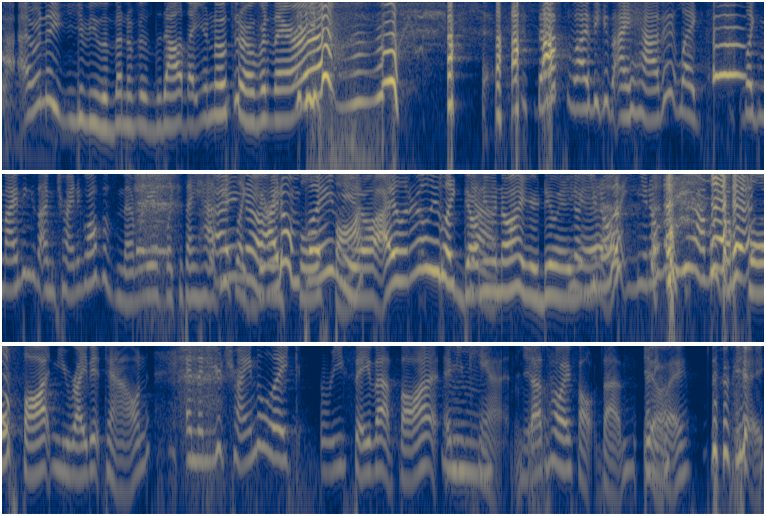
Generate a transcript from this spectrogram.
i'm gonna give you the benefit of the doubt that your notes are over there That's why because I have it like like my thing is I'm trying to go off of memory of like because I had these I like know. very I don't full blame thoughts. you. I literally like don't Yeah. even know how you're doing. no, it. you know what? You know how you have like a full thought and you write it down, and then you're trying to like re-say that thought and you Mm, can't. yeah. That's how I felt then. Yeah. Anyway, okay.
